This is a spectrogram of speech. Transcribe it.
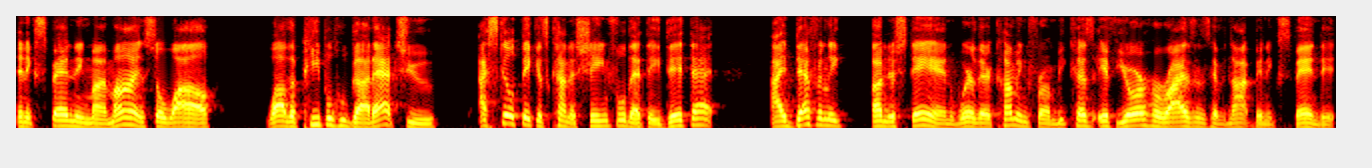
and expanding my mind. So while while the people who got at you, I still think it's kind of shameful that they did that. I definitely understand where they're coming from because if your horizons have not been expanded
